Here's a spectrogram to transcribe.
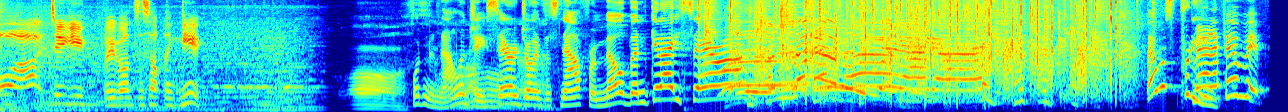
Or do you move on to something new? What an analogy. Oh, Sarah joins us now from Melbourne. G'day, Sarah. Hello. that was pretty... Man, I feel a bit...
